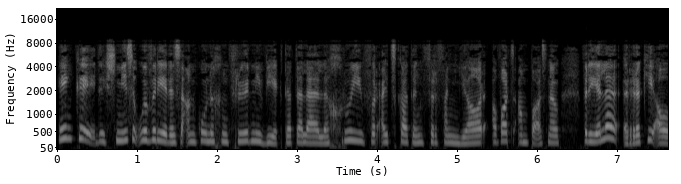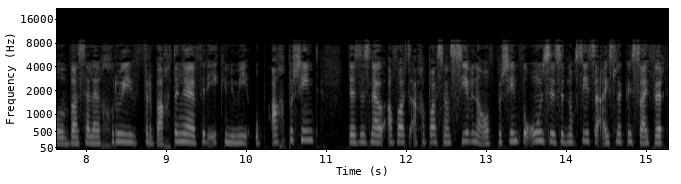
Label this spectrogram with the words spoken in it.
Henke, die Chinese owerhede se aankondiging vroeër in die week dat hulle hulle groei vooruitskatting vir vanjaar afwaarts aanpas. Nou, vir die hele rukkie al was hulle groei verwagtinge vir die ekonomie op 8%. Dis is nou afwaarts aangepas na 7.5%. Vir ons is dit nog steeds 'n eislike syfer,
